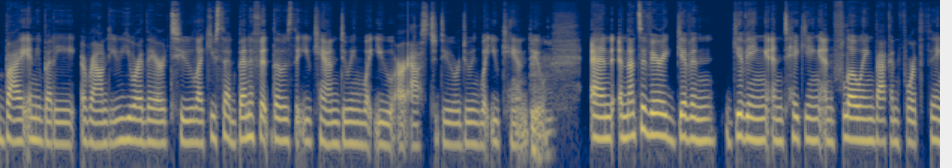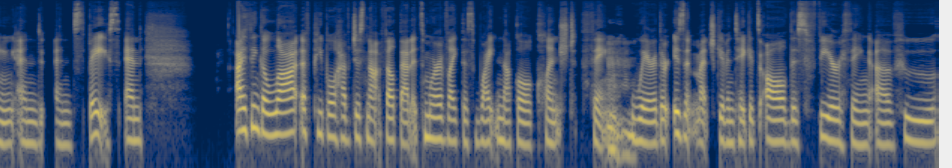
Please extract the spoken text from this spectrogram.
by anybody around you. You are there to, like you said, benefit those that you can doing what you are asked to do or doing what you can do. Mm-hmm. And and that's a very given giving and taking and flowing back and forth thing and and space. And I think a lot of people have just not felt that. It's more of like this white knuckle clenched thing mm-hmm. where there isn't much give and take. It's all this fear thing of who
